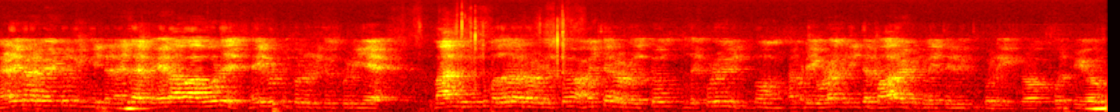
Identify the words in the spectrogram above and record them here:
நடைபெற வேண்டும் என்கின்ற நல்ல பேராவாவோடு கைவிட்டுக் கொண்டிருக்கக்கூடிய மாண்புமிகு முதல்வர் அவர்களுக்கும் அமைச்சர் அவர்களுக்கும் இந்த குழுவிற்கும் நம்முடைய உடனிணைந்த பாராட்டுகளை தெரிவித்துக் கொள்கின்றோம் போற்றியோம்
